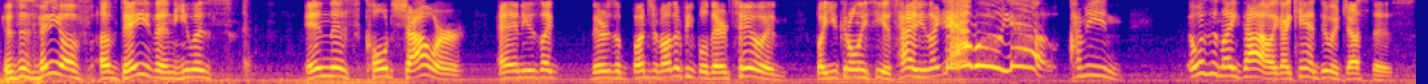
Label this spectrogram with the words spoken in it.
there's this video of of Dave, and he was in this cold shower, and he was like, "There's a bunch of other people there too," and but you could only see his head. He's like, "Yeah, woo, yeah." I mean, it wasn't like that. Like I can't do it justice.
